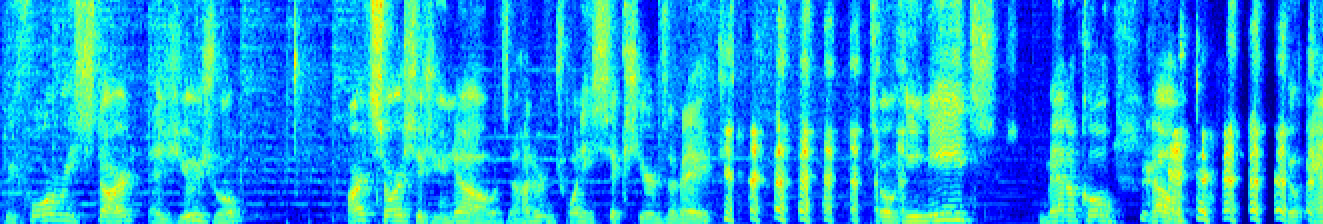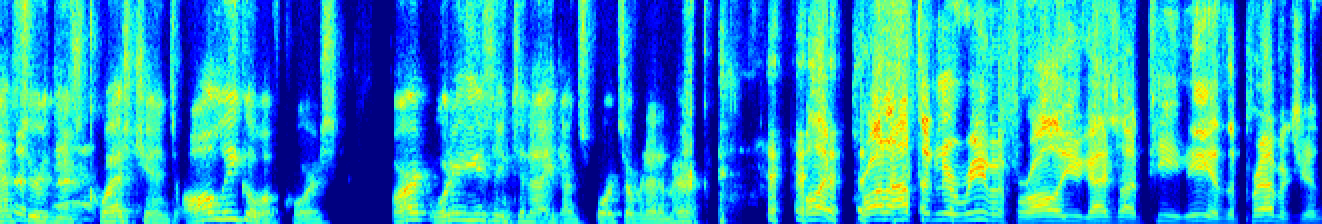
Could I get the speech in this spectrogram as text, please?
Before we start, as usual, Art Source, as you know, is 126 years of age. so he needs medical help to answer these questions, all legal, of course. Art, what are you using tonight on Sports Overnight America? well, I brought out the Neuriva for all of you guys on TV and the Prevagen,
